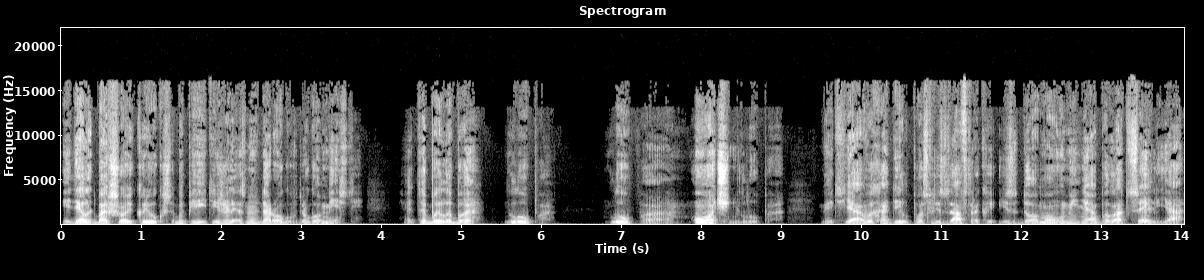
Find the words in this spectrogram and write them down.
и делать большой крюк, чтобы перейти железную дорогу в другом месте. Это было бы глупо. Глупо, очень глупо. Ведь я выходил после завтрака из дома, у меня была цель, я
